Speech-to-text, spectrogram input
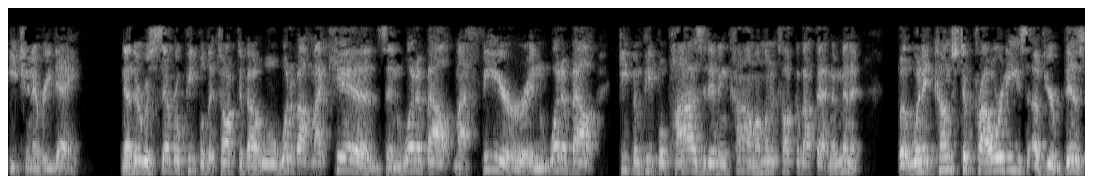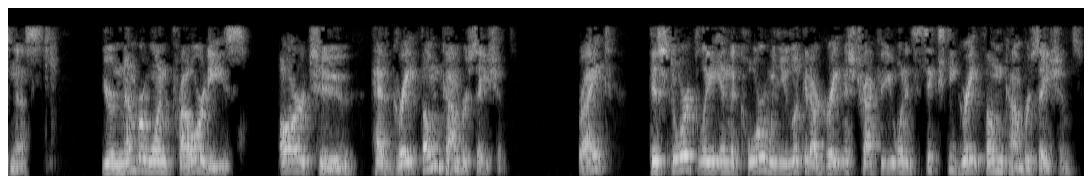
each and every day. Now there were several people that talked about, well, what about my kids and what about my fear and what about keeping people positive and calm? I'm going to talk about that in a minute. But when it comes to priorities of your business, your number one priorities are to have great phone conversations, right? Historically in the core, when you look at our greatness tracker, you wanted 60 great phone conversations.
